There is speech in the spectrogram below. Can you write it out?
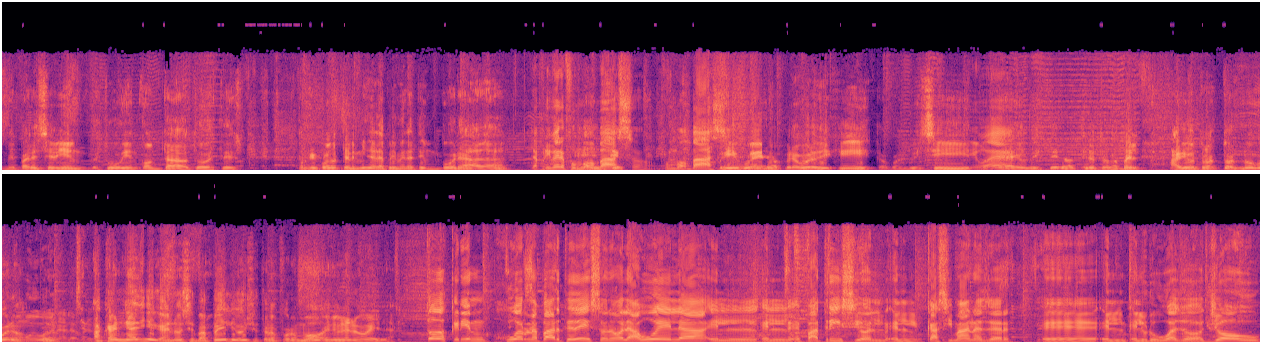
me parece bien, estuvo bien contado todo este. Porque cuando termina la primera temporada, La primera fue un Eh, bombazo, fue un bombazo. y bueno, pero vos lo dijiste, con Luisito, Y bueno. Viste, era, era otro papel. Había otro actor, no, bueno, Muy buena bueno, la primera. acá nadie ganó ese papel y hoy se transformó en una novela. Todos querían jugar una parte de eso, ¿no? La abuela, el, el Patricio, el, el casi manager, eh, el, el uruguayo Joe,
